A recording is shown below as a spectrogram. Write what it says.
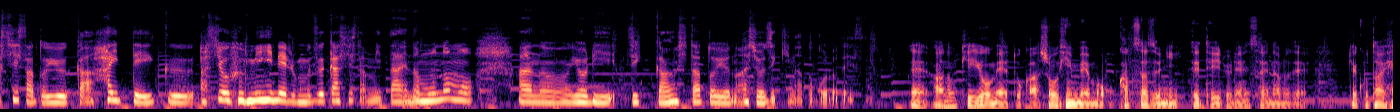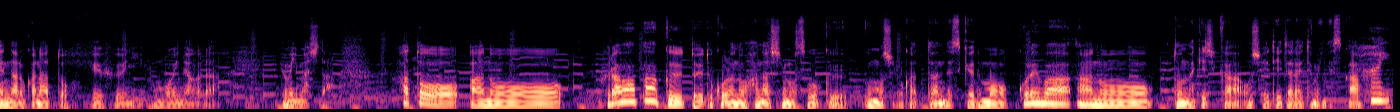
しさというか入っていく足を踏み入れる難しさみたいなものもあのより実感したというのは正直なところです。ね、あの企業名とか商品名も隠さずに出ている連載なので結構大変なのかなというふうに思いながら読みました。あとあのフラワーパークというところの話もすごく面白かったんですけれどもこれはあのどんな記事か教えていただいてもいいですか？はい。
